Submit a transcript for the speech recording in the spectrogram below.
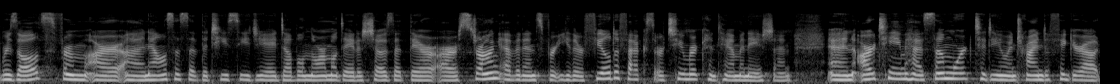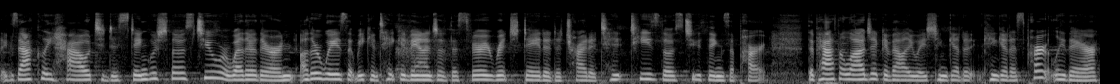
results from our uh, analysis of the TCGA double normal data shows that there are strong evidence for either field effects or tumor contamination. And our team has some work to do in trying to figure out exactly how to distinguish those two or whether there are other ways that we can take advantage of this very rich data to try to tease those two things apart. The pathologic evaluation get can get us partly there,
